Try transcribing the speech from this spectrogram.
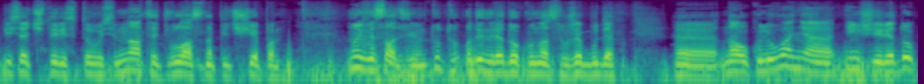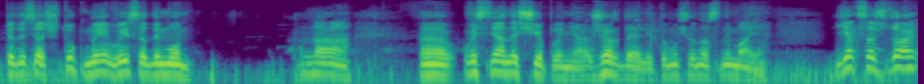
5418, власна підщепа. Ну і висаджуємо. Тут один рядок у нас вже буде е, на окулювання, інший рядок 50 штук ми висадимо на е, весняне щеплення жарделі, тому що у нас немає. Як саджа...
